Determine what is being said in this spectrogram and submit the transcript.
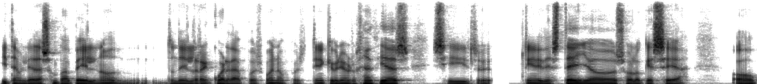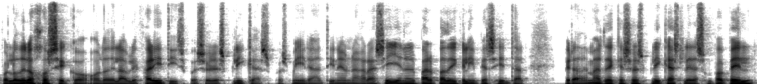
y también le das un papel, ¿no? Donde le recuerda, pues bueno, pues tiene que venir urgencias si tiene destellos o lo que sea. O por lo del ojo seco o lo de la blefaritis, pues se lo explicas. Pues mira, tiene una grasilla en el párpado y que limpiarse y tal. Pero además de que eso explicas, le das un papel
